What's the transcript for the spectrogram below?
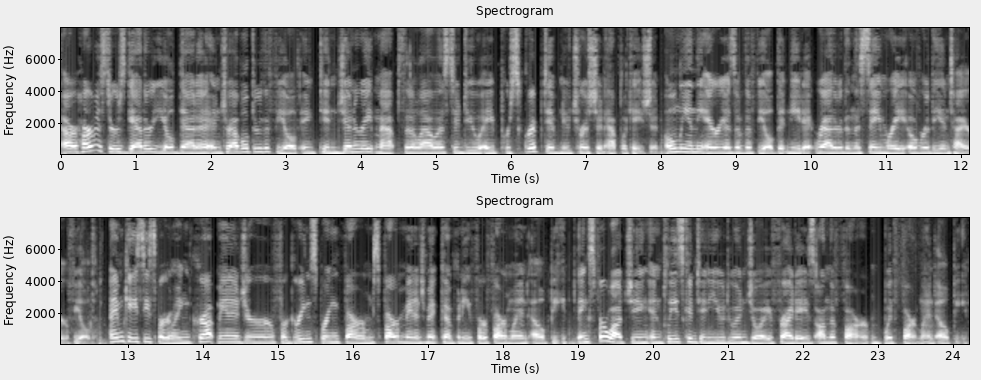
Our harvesters gather yield data and travel through the field and can generate maps that allow us to do a prescriptive nutrition application only in the areas of the field that need it rather than the same rate over the entire field. I'm Kasie Sperling, crop manager for Green Spring Farms Farm management company for Farmland LP. Thanks for watching and please continue to enjoy Fridays on the farm with Farmland LP.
